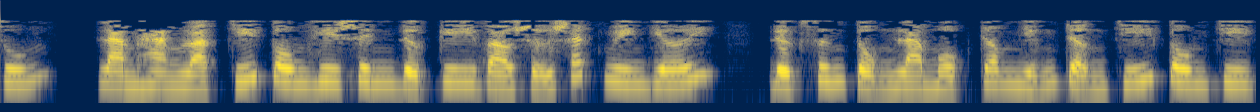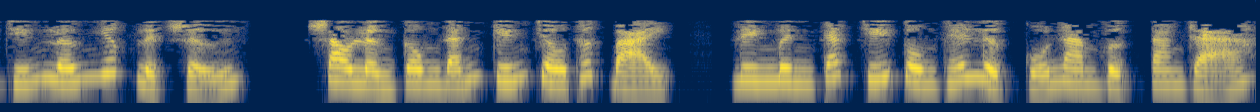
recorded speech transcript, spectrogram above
xuống, làm hàng loạt chí tôn hy sinh được ghi vào sử sách nguyên giới, được xưng tụng là một trong những trận chí tôn chi chiến lớn nhất lịch sử. Sau lần công đánh kiến Châu thất bại, liên minh các chí tôn thế lực của Nam vực tan rã,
